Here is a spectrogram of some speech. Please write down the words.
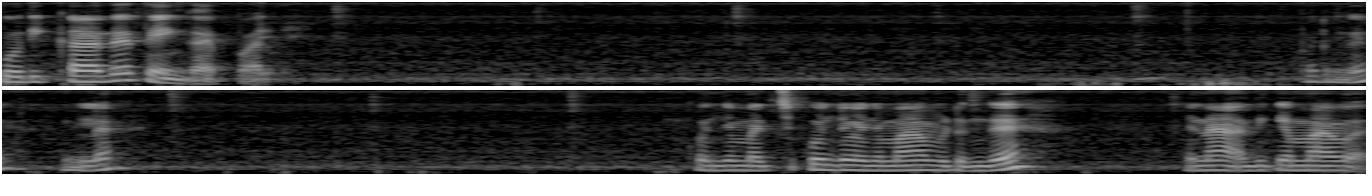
கொதிக்காத தேங்காய் பால். பாருங்கள் இல்லை கொஞ்சம் வச்சு கொஞ்சம் கொஞ்சமாக விடுங்க. ஏன்னா அதிகமாக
